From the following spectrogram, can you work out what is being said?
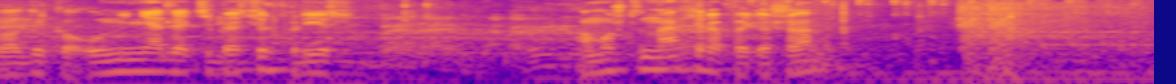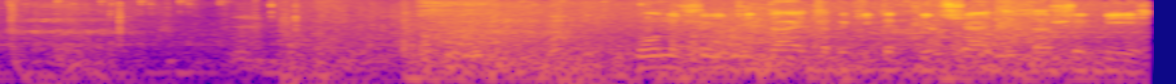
Владыка, у меня для тебя сюрприз. А может ты нахера пойдешь, а? Он еще и кидается какие-то печати, зашибись.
